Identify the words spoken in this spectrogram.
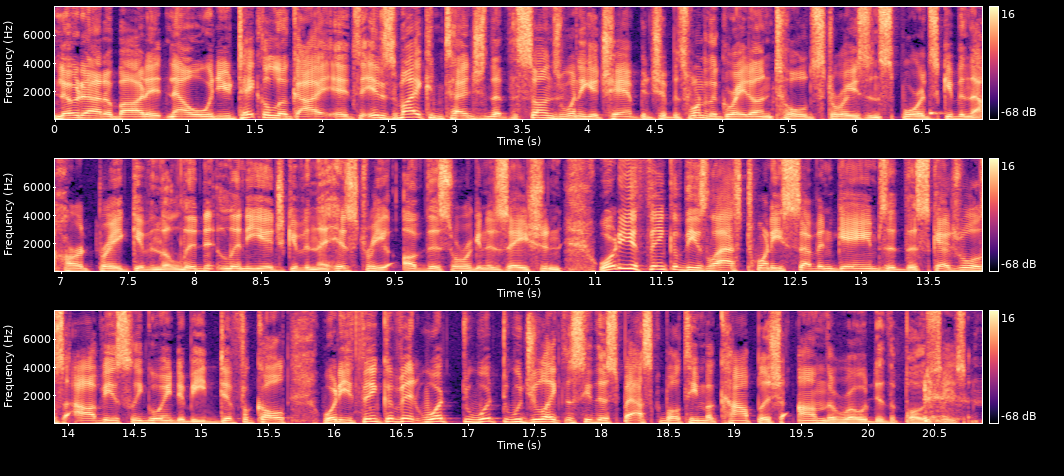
No doubt about it. Now, when you take a look, I, it's it is my contention that the Suns winning a championship. It's one of the great untold stories in sports, given the heartbreak, given the lineage, given the history of this organization. What do you think of these last 27 games? That The schedule is obviously going to be difficult. What do you think of it? What what would you like to see this basketball team accomplish on the road to the postseason?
